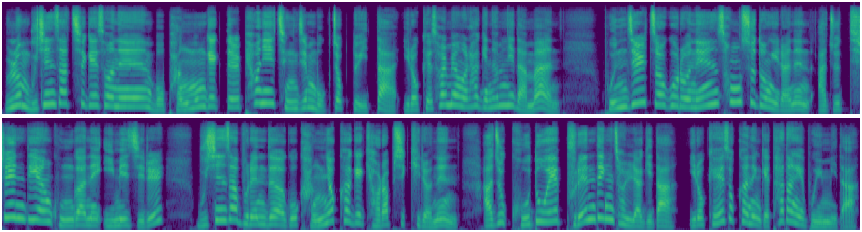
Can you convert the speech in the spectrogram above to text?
물론 무신사 측에서는 뭐 방문객들 편의 증진 목적도 있다 이렇게 설명을 하긴 합니다만 본질적으로는 성수동이라는 아주 트렌디한 공간의 이미지를 무신사 브랜드하고 강력하게 결합시키려는 아주 고도의 브랜딩 전략이다 이렇게 해석하는 게 타당해 보입니다.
